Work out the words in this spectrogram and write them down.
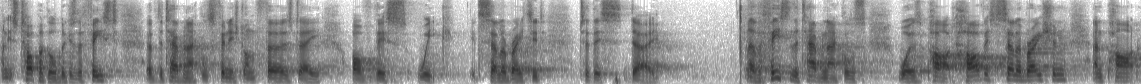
And it's topical because the Feast of the Tabernacles finished on Thursday of this week. It's celebrated to this day. Now, the Feast of the Tabernacles was part harvest celebration and part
